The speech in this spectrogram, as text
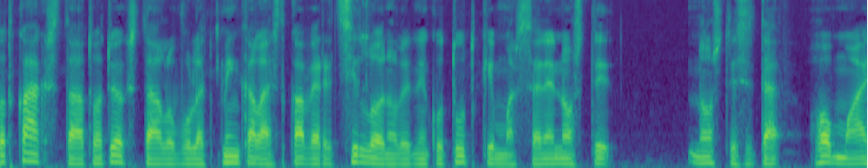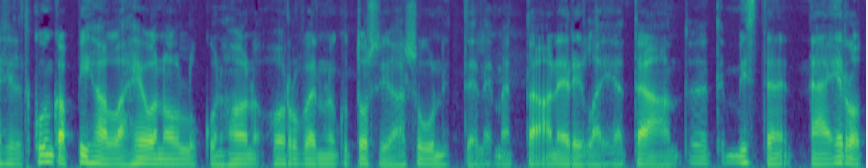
1800-1900-luvulle, että minkälaiset kaverit silloin oli niin tutkimassa ja ne nosti nosti sitä hommaa esille, että kuinka pihalla he on ollut, kun he on, on ruvennut niin tosiaan suunnittelemaan, että tämä on eri laji tämä on, että mistä nämä erot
